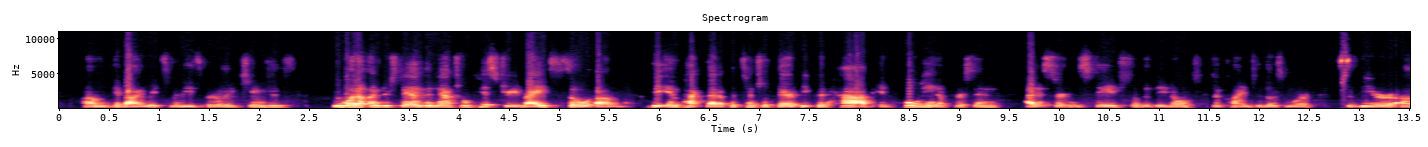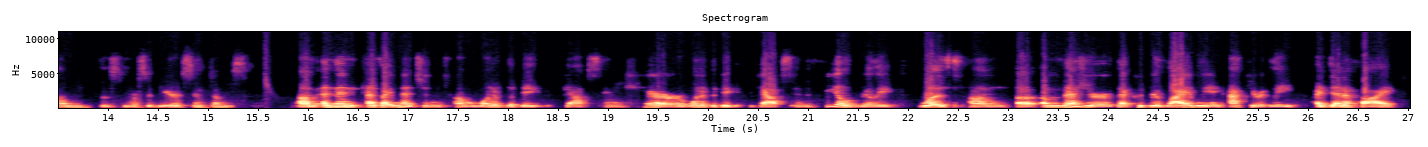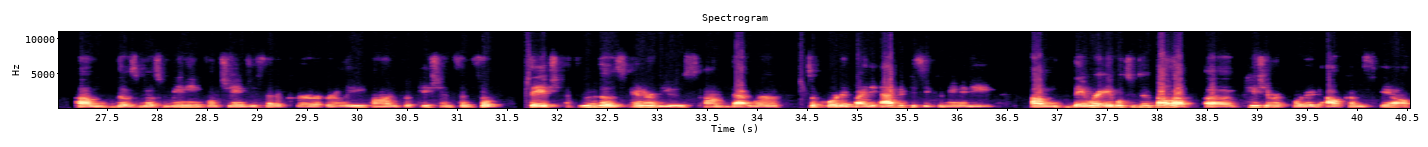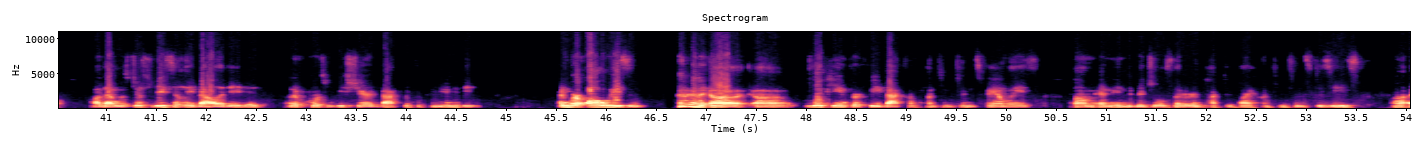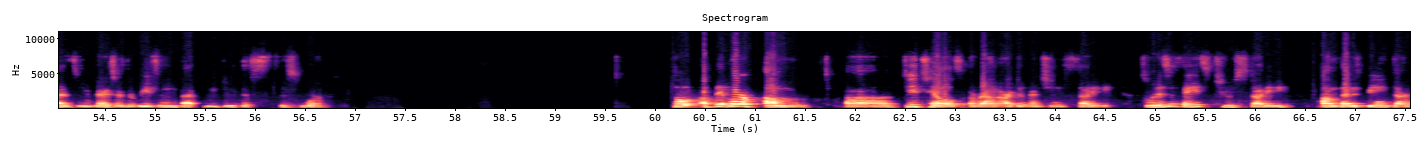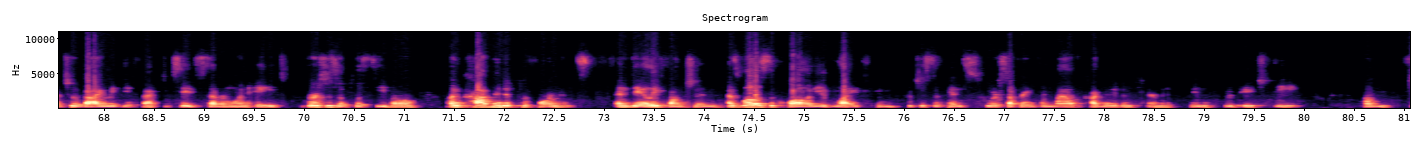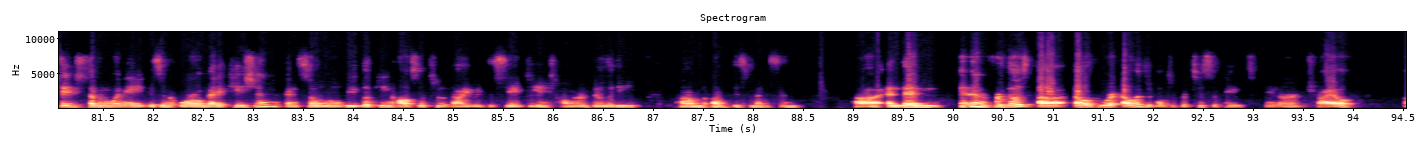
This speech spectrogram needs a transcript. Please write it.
evaluate some of these early changes. We want to understand the natural history, right? So um, the impact that a potential therapy could have in holding a person at a certain stage so that they don't decline to those more severe, um, those more severe symptoms. Um, and then, as I mentioned, um, one of the big gaps in care, or one of the big gaps in the field really, was um, a, a, measure that could reliably and accurately identify um, those most meaningful changes that occur early on for patients. And so Sage, through those interviews um, that were supported by the advocacy community, um, they were able to develop a patient-reported outcome scale uh, that was just recently validated, and of course will be shared back with the community. And we're always uh, uh, looking for feedback from Huntington's families um, and individuals that are impacted by Huntington's disease, uh, as you guys are the reason that we do this, this work. So a bit more um, uh, details around our dimension study. So it is a phase two study um, that is being done to evaluate the effect of SAGE 718 versus a placebo on cognitive performance and daily function, as well as the quality of life in participants who are suffering from mild cognitive impairment in, with HD. Um, SAGE 718 is an oral medication, and so we'll be looking also to evaluate the safety and tolerability um, of this medicine. Uh, and then for those uh, who are eligible to participate in our trial,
